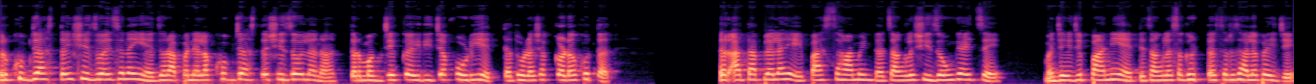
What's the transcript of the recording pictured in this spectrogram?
तर खूप जास्तही शिजवायचं नाहीये. जर आपण याला खूप जास्त शिजवलं ना तर मग जे कैरीच्या फोडी आहेत त्या थोड्याशा कडक होतात. तर आता आपल्याला हे पाच सहा मिनटं चांगलं शिजवून घ्यायचं आहे म्हणजे हे जे पाणी आहे ते चांगलं असं घट्टसर झालं पाहिजे.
